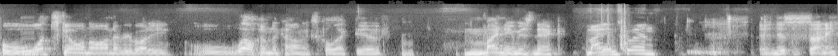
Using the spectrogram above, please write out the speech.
Mm. What's going on, everybody? Welcome to Comics Collective. My name is Nick, My name's Quinn. And this is Sunny.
